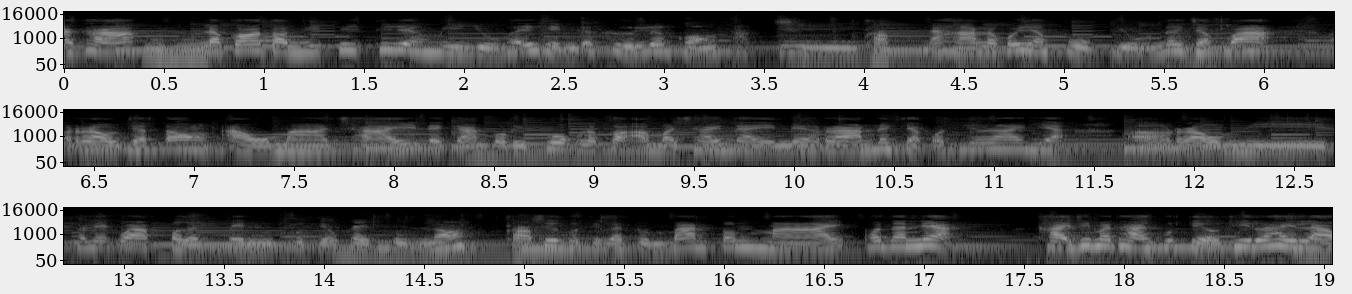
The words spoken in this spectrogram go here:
นะคะอือฮึแล้วก็ตอนนี้ที่ที่ยังมีอยู่ให้เห็นก็คือเรื่องของผักชีครับนะคะเราก็ยังปลูกอยู่เนื่องจากว่าเราจะต้องเอามาใช้ในการบริโภคแล้วก็เอามาใช้ในในร้านเนื่องจากว่าที่ไร่เนี่ยเอ่อเรามีเขาเรียกว่าเปิดเป็นก๋วยเตี๋ยวไก่ตุ๋นเนาะครับชื่อก๋วยเตี๋ยวไก่ตุ๋นบ้านต้นไม้ เพราะนั้นเนี่ยใครที่มาทานก๋วยเตี๋ยวที่ไร่เรา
